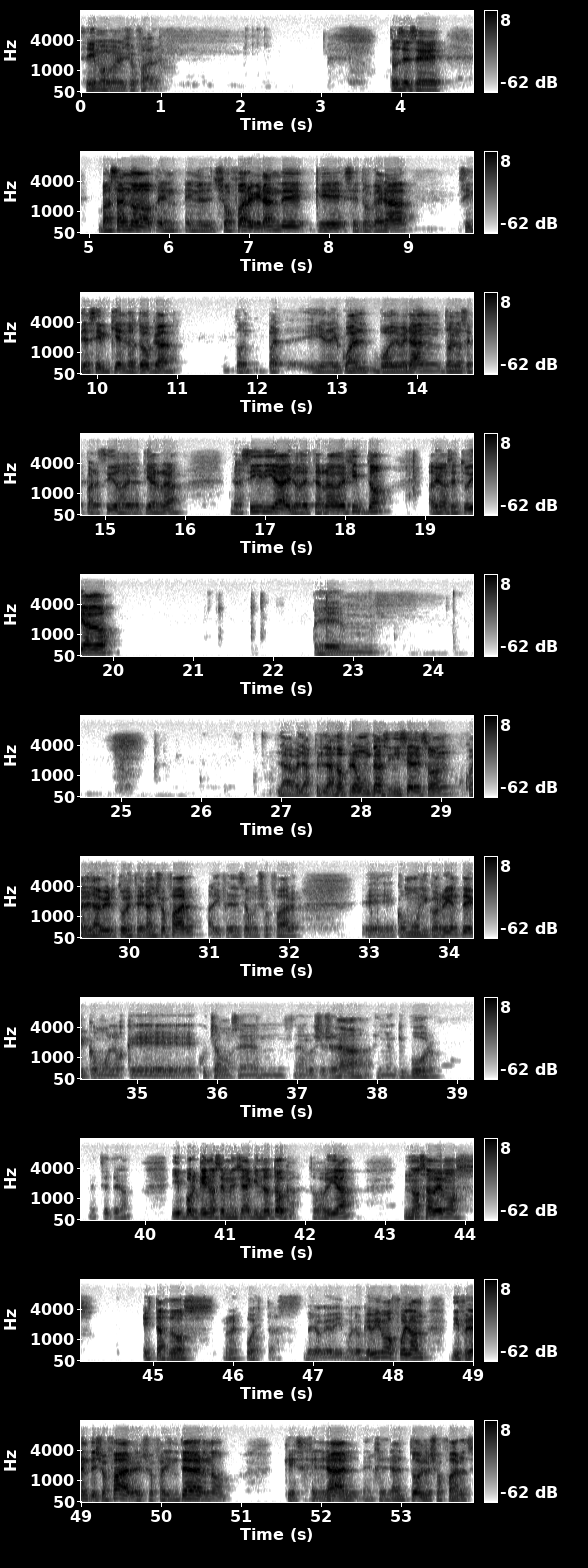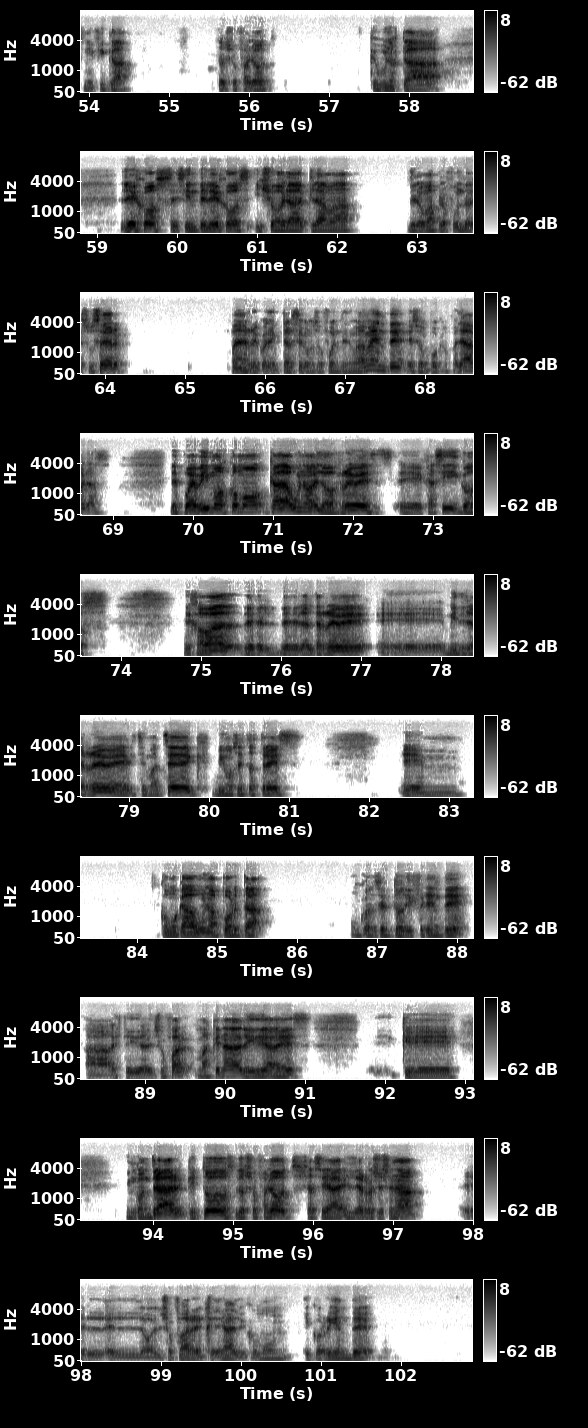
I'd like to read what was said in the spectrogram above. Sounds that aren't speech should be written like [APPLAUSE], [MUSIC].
Seguimos con el shofar. Entonces, eh, basando en, el shofar grande que se tocará, sin decir quién lo toca, y en el cual volverán todos los esparcidos de la tierra de Asiria y los desterrados de Egipto, habíamos estudiado las, dos preguntas iniciales son, ¿cuál es la virtud de este gran shofar? A diferencia de un shofar eh, común y corriente, como los que escuchamos en, en Rosh Hashanah, en Yom Kippur, etc. ¿Y por qué no se menciona quién lo toca? Todavía no sabemos estas dos respuestas de lo que vimos. Lo que vimos fueron diferentes shofar, el shofar interno, que es general, en general todo los shofar significa, todo shofarot que uno está lejos, se siente lejos y llora, clama de lo más profundo de su ser para reconectarse con su fuente nuevamente, eso en pocas palabras. Después vimos cómo cada uno de los rebes eh, hasídicos de Jabad, desde el, desde el Alter Rebe, eh, Rebe, el Tzematzedek, vimos estos tres, eh, cómo cada uno aporta un concepto diferente a esta idea del shofar. Más que nada, la idea es que encontrar que todos los shofarot, ya sea el de Rosh Hashanah, el, o el shofar en general, el común y corriente,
